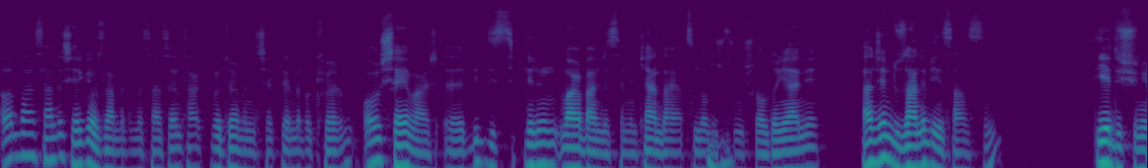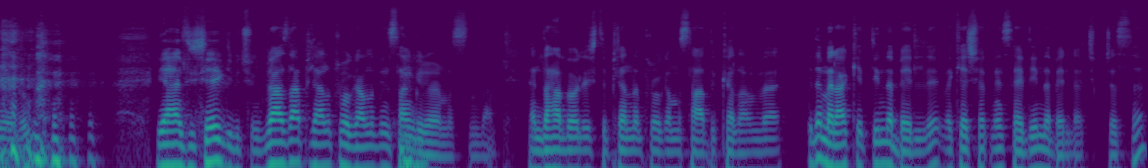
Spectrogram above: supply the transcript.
Ama ben sende şey gözlemledim mesela seni takip ediyorum ben içeriklerine bakıyorum. O şey var bir disiplinin var bence senin kendi hayatında oluşturmuş olduğun. Yani bence hem düzenli bir insansın diye düşünüyorum. yani şey gibi çünkü biraz daha planlı programlı bir insan görüyorum aslında. Hani daha böyle işte planına programı sadık kalan ve bir de merak ettiğin de belli ve keşfetmeyi sevdiğin de belli açıkçası.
